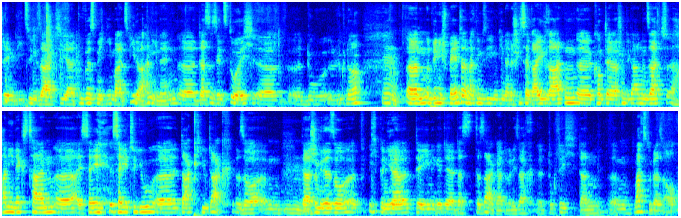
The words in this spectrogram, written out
Jamie Lee zu ihm sagt, ja, du wirst mich niemals wieder Honey nennen, äh, das ist jetzt durch, äh, du Lügner. Mhm. Ähm, und wenig später, nachdem sie irgendwie in eine Schießerei geraten, äh, kommt er schon wieder an und sagt, Honey, next time uh, I say, say to you, uh, duck, you duck. Also ähm, mhm. da schon wieder so, ich bin ja derjenige, der das, das Sagen hat. Wenn ich sage, duck dich, dann ähm, machst du das auch,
